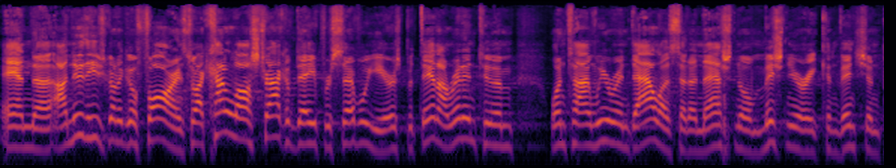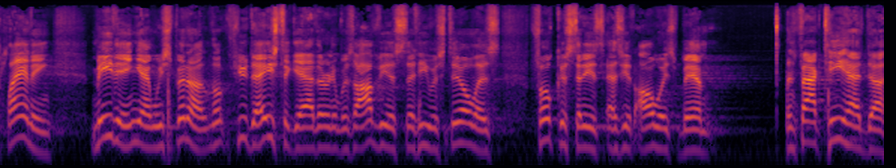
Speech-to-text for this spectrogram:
And uh, I knew that he was going to go far. And so I kind of lost track of Dave for several years. But then I ran into him one time we were in Dallas at a national missionary convention planning meeting, and we spent a few days together, and it was obvious that he was still as focused as he had always been. In fact, he had uh,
